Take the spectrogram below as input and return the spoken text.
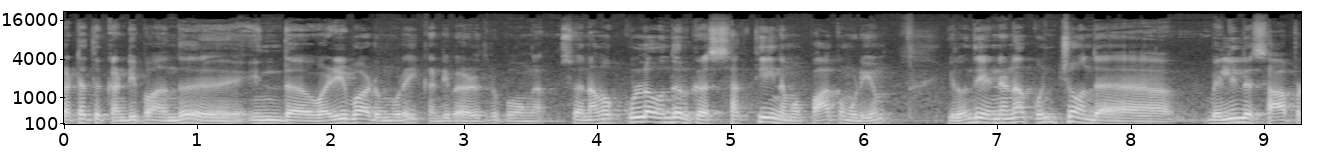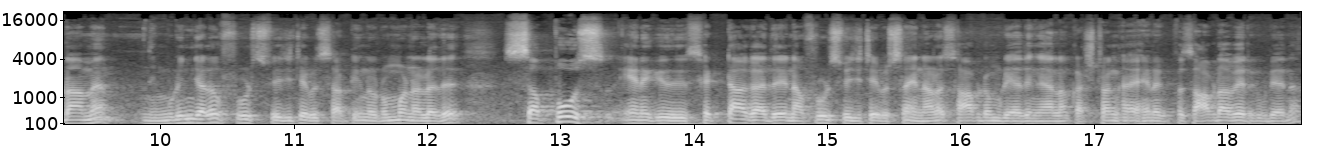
கட்டத்துக்கு கண்டிப்பாக வந்து இந்த வழிபாடு முறை கண்டிப்பாக எடுத்துகிட்டு போங்க ஸோ நமக்குள்ளே வந்து இருக்கிற சக்தியை நம்ம பார்க்க முடியும். இது வந்து என்னென்னா கொஞ்சம் அந்த வெளியில் சாப்பிடாம நீ முடிஞ்ச அளவு ஃப்ரூட்ஸ் வெஜிடபிள்ஸ் சாப்பிட்டீங்கன்னா ரொம்ப நல்லது. சப்போஸ் எனக்கு இது செட் ஆகாது நான் ஃப்ரூட்ஸ் வெஜிடபிள்ஸ்லாம் என்னால் சாப்பிட முடியாதுங்க. எல்லாம் கஷ்டங்க. எனக்கு இப்போ சாப்பிடாவே இருக்க முடியாதுன்னா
